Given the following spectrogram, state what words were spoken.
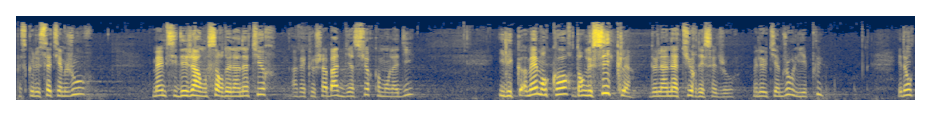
Parce que le septième jour, même si déjà on sort de la nature, avec le Shabbat bien sûr, comme on l'a dit, il est quand même encore dans le cycle de la nature des sept jours. Mais le huitième jour, il n'y est plus. Et donc,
